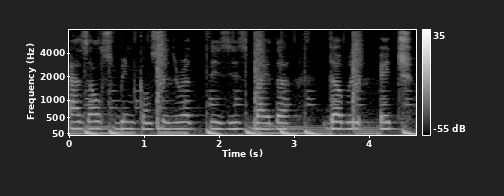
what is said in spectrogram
has also been considered disease by the WHO.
